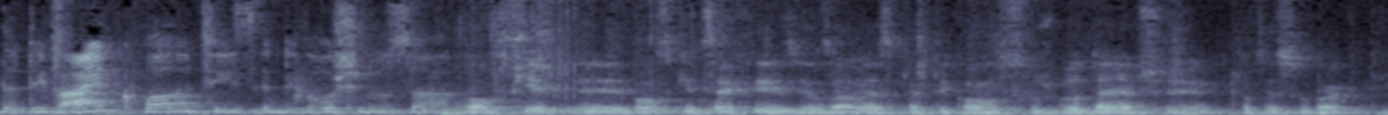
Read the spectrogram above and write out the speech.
The divine qualities in devotional service. Boskie, y, boskie cechy związane z praktyką służby oddania czy procesu bhakti.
